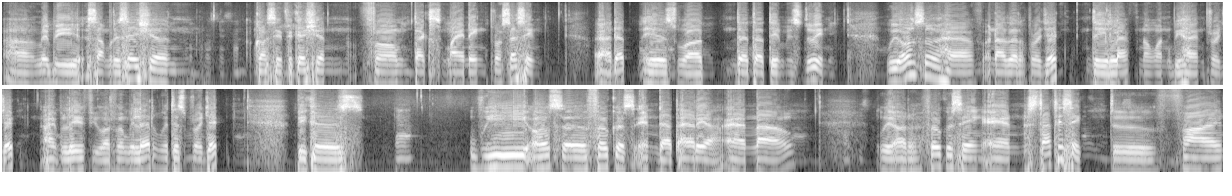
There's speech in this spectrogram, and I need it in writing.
uh, maybe summarization, classification from text mining processing. Uh, that is what data team is doing. We also have another project the Left No One Behind project. I believe you are familiar with this project because we also focus in that area and now we are focusing in statistics to find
